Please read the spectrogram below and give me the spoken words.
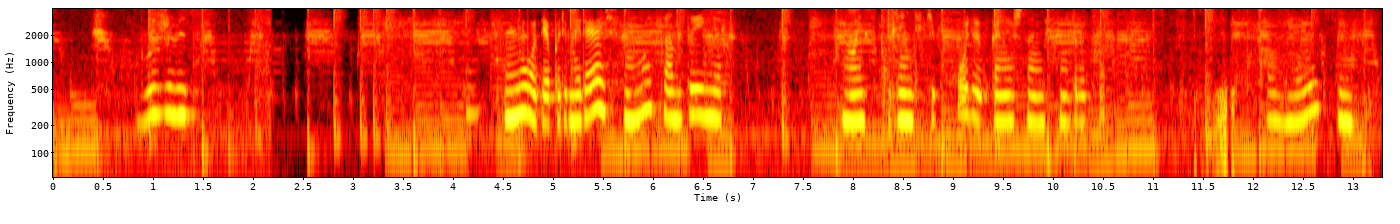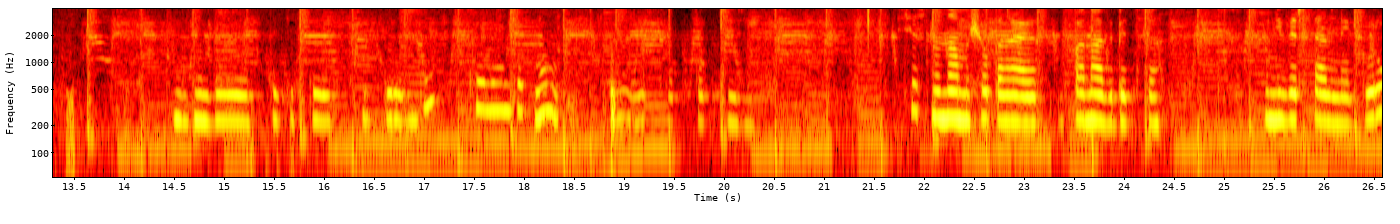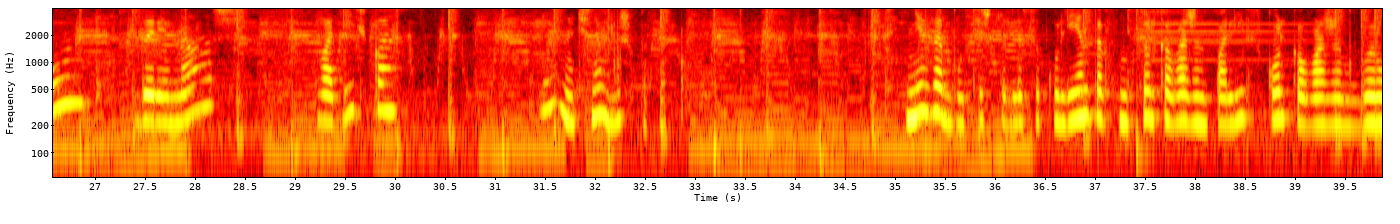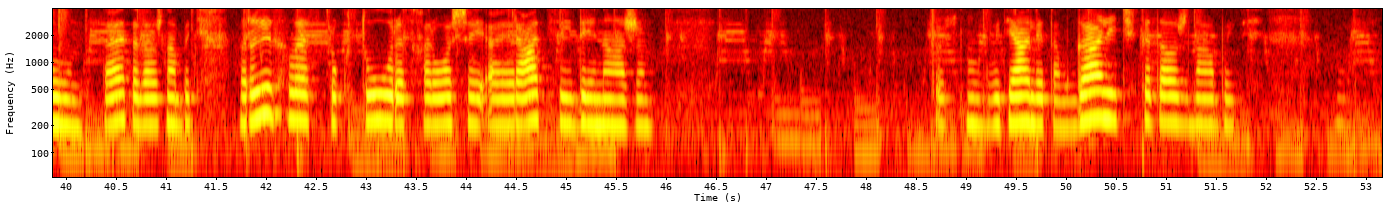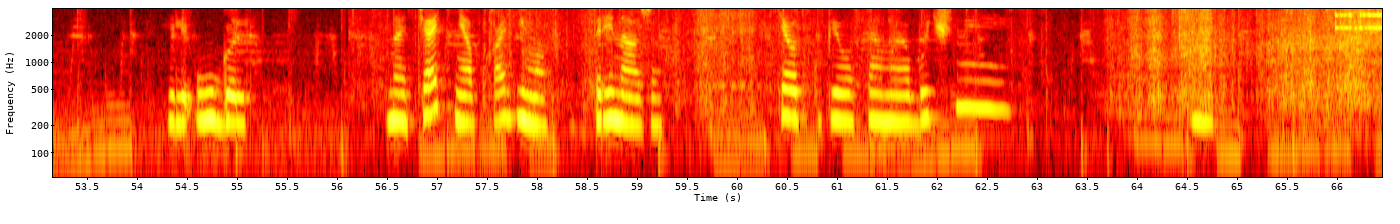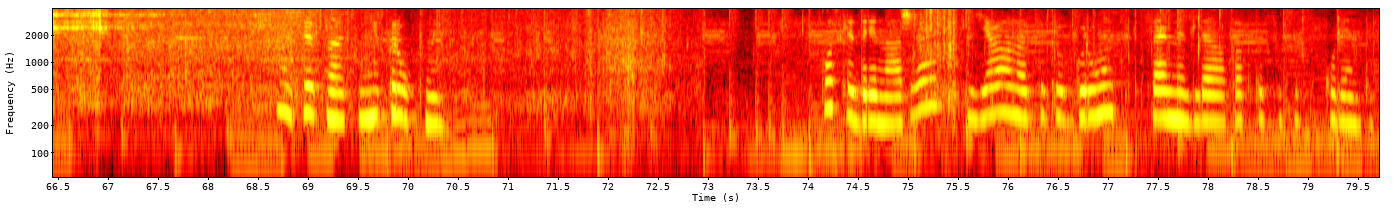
выживет. Ну вот, я примеряюсь в мой контейнер. Мои суккулентики входят. Конечно, они смотрятся не очень. Нужно было каких-то других суккулентов. Ну, есть вот такие. Естественно, нам еще понадобится универсальный грунт, дренаж, водичка. И начнем нашу посадку. Не забудьте, что для суккулентов не столько важен полив, сколько важен грунт. Да? Это должна быть рыхлая структура с хорошей аэрацией и дренажем. То есть ну, в идеале там галечка должна быть или уголь. Начать необходимо с дренажа. Я вот купила самые обычные. Ну, естественно, не крупный. После дренажа я насыплю грунт специальный для кактусов и суккулентов.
